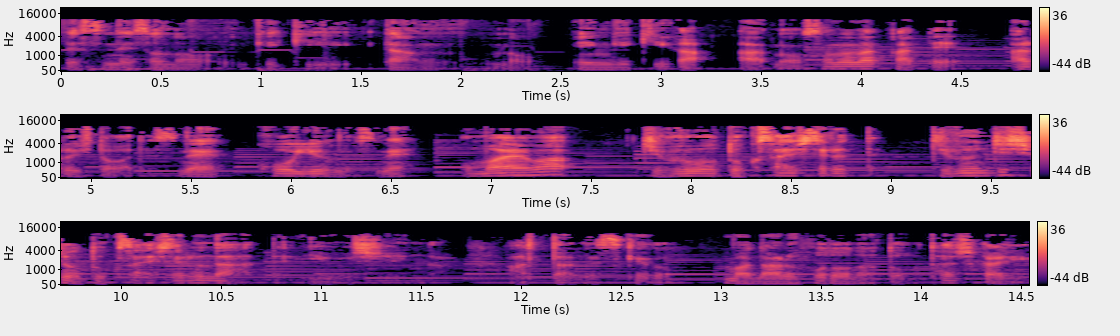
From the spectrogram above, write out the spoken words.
ですね、その劇団の演劇が。あの、その中である人がですね、こう言うんですね。お前は自分を独裁してるって。自分自身を独裁してるんだっていうシーンがあったんですけど、まあなるほどなと。確かに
